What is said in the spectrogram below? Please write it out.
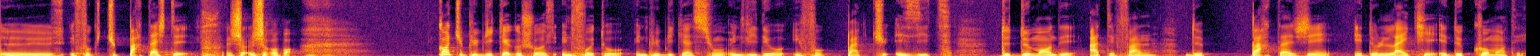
Euh, il faut que tu partages tes. Je, reprends. quand tu publies quelque chose, une photo, une publication, une vidéo, il ne faut pas que tu hésites de demander à tes fans de partager et de liker et de commenter.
